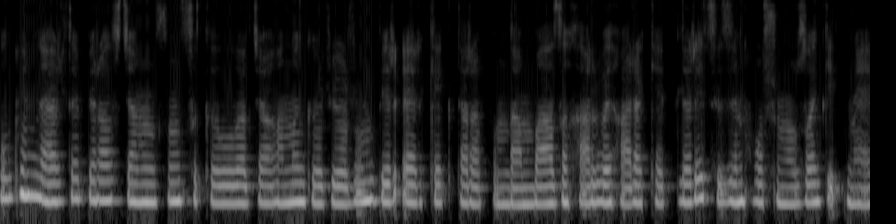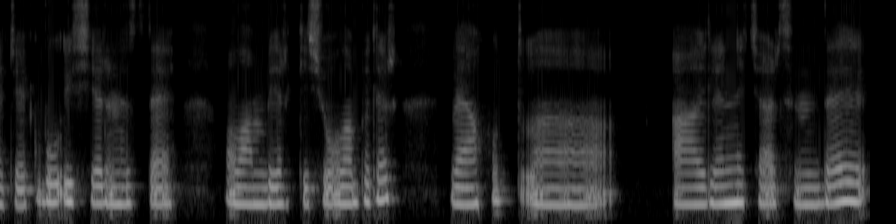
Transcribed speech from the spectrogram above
Bugünlerde biraz canınızın sıkılacağını görüyorum. Bir erkek tarafından bazı hal ve hareketleri sizin hoşunuza gitmeyecek. Bu iş yerinizde olan bir kişi olabilir veyahut ailenin içerisinde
